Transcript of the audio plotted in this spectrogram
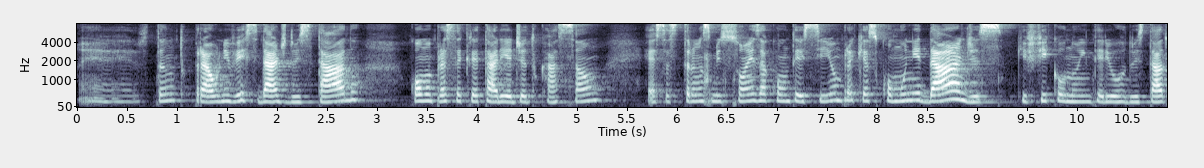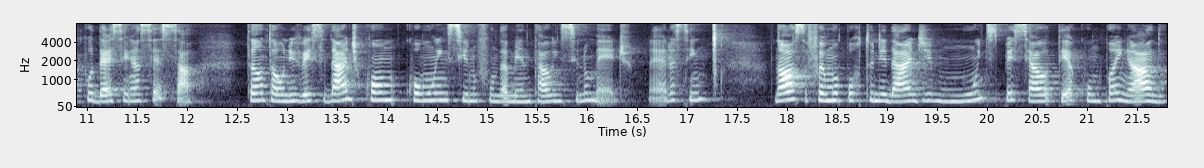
é, tanto para a Universidade do Estado como para a Secretaria de Educação. Essas transmissões aconteciam para que as comunidades que ficam no interior do estado pudessem acessar tanto a universidade como, como o ensino fundamental e ensino médio. Era assim nossa, foi uma oportunidade muito especial ter acompanhado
